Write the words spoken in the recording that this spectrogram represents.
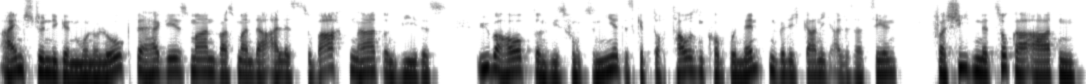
einstündigen Monolog, der Herr Giesmann, was man da alles zu beachten hat und wie das überhaupt und wie es funktioniert. Es gibt doch tausend Komponenten, will ich gar nicht alles erzählen. Verschiedene Zuckerarten,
